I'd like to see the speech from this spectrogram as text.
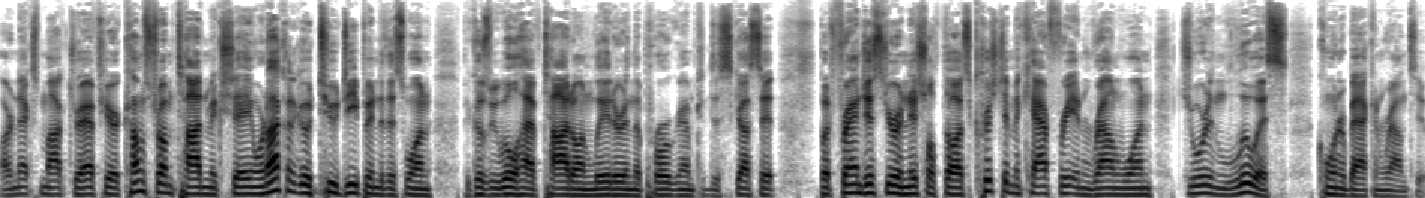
Our next mock draft here comes from Todd McShay, and we're not going to go too deep into this one because we will have Todd on later in the program to discuss it. But Fran, just your initial thoughts: Christian McCaffrey in round one, Jordan Lewis, cornerback in round two.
